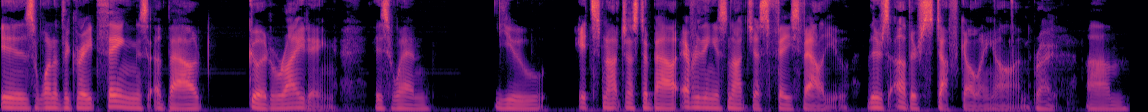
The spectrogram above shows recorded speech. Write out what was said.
is one of the great things about good writing is when you it's not just about everything is not just face value there's other stuff going on Right. um,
